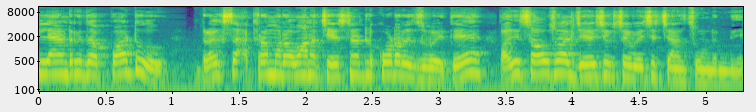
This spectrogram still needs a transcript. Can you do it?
లాండరింగ్తో పాటు డ్రగ్స్ అక్రమ రవాణా చేసినట్లు కూడా రుజువైతే పది సంవత్సరాల జైలు శిక్ష వేసే ఛాన్స్ ఉంటుంది.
